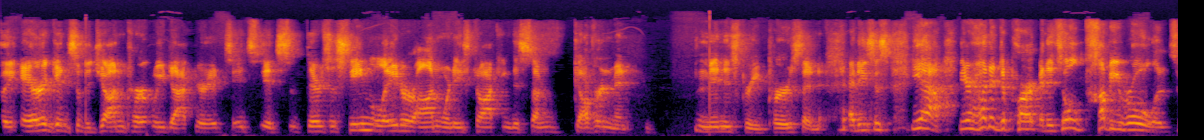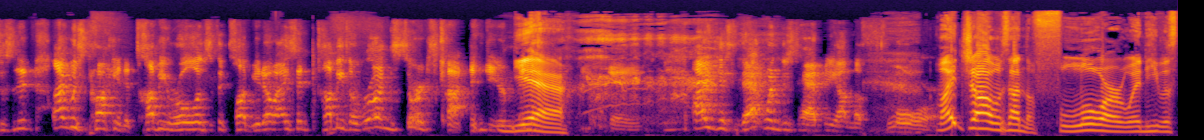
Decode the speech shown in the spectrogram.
the arrogance of the Jon Pertwee doctor, it's it's it's there's a scene later on when he's talking to some government ministry person. And he says yeah your head of department. It's old tubby rollins isn't it? I was talking to tubby rollins at the club. You know i said tubby the wrong source got into your yeah. I just that one just had me on the floor. My jaw was on the floor when he was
